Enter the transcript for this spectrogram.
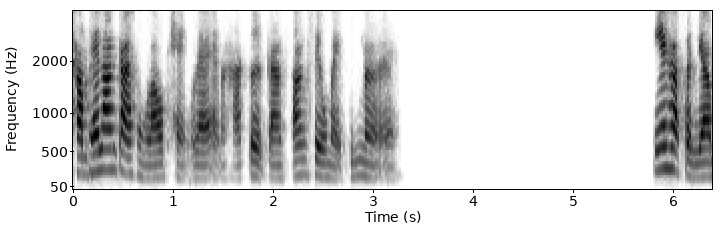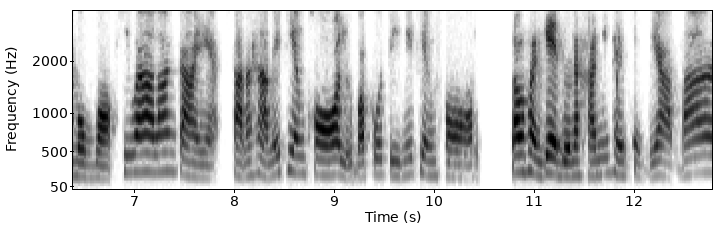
ทำให้ร่างกายของเราแข็งแรงนะคะ เกิดการสร้างเซลล์ใหม่ขึ้นมาเนี่ยค่ะสัญญาณบ่งบอกที่ว่าร่างกายเนี่ย สารอาหารไม่เพียงพอ หรือว่าโปรตีนไม่เพียงพอ ลองสังเกตดูนะคะ มีใครผมหยาบบ้าง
